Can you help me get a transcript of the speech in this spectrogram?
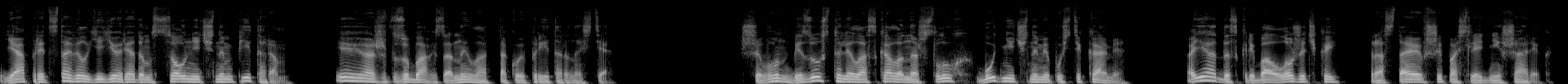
Я представил ее рядом с солнечным Питером, и аж в зубах заныло от такой приторности. Шивон без устали ласкала наш слух будничными пустяками, а я доскребал ложечкой растаявший последний шарик,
